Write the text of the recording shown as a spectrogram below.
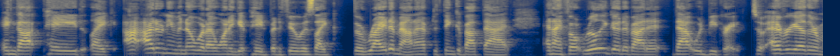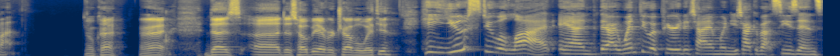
and got paid like I, I don't even know what I want to get paid, but if it was like the right amount. I have to think about that. And I felt really good about it. That would be great. So every other month. Okay. All right. Does uh does Hobie ever travel with you? He used to a lot. And there, I went through a period of time when you talk about seasons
